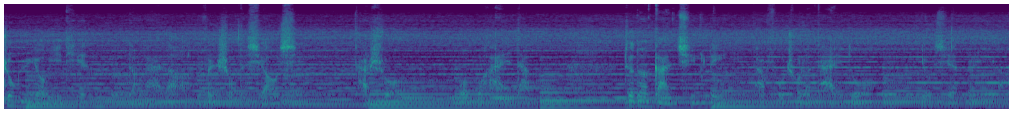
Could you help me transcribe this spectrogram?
终于有一天等来了分手的消息，他说我不爱他。这段感情里他付出了太多，有些累了。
